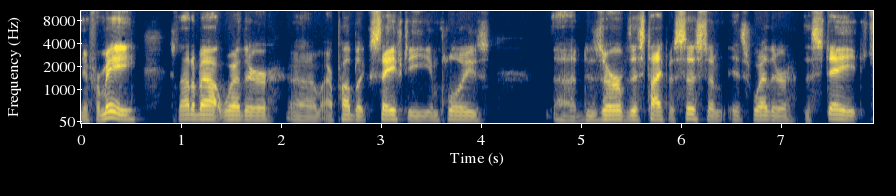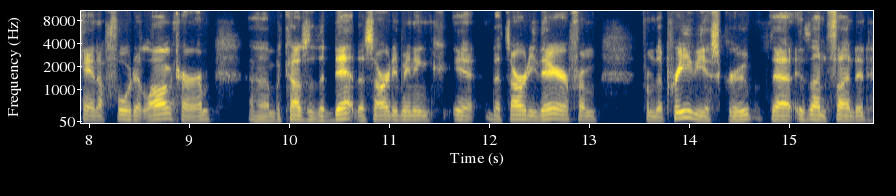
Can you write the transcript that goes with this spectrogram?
And for me, it's not about whether um, our public safety employees uh, deserve this type of system. It's whether the state can afford it long term um, because of the debt that's already been in, that's already there from from the previous group that is unfunded.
